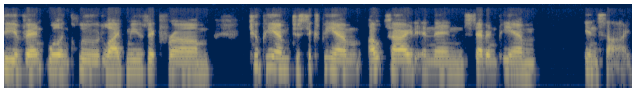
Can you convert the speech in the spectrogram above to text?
The event will include live music from 2 p.m. to 6 p.m. outside and then 7 p.m. inside.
